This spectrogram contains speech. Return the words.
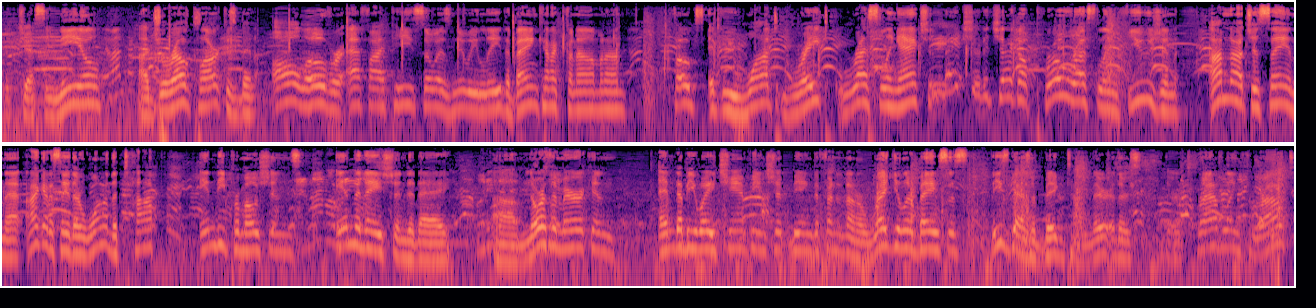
with Jesse Neal. Uh, Jerrelle Clark has been all over FIP, so has Nooie Lee, the Bangkok phenomenon. Folks, if you want great wrestling action, make sure to check out Pro Wrestling Fusion. I'm not just saying that. I got to say, they're one of the top indie promotions in the nation today. Um, North American NWA championship being defended on a regular basis. These guys are big time. They're, they're, they're traveling throughout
